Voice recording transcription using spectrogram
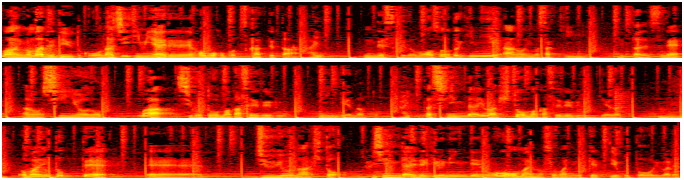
まあ、今までで言うと同じ意味合いでほぼほぼ使ってたはい。んですけども、その時に、あの、今さっき言ったですね、あの、信用は仕事を任せれる人間だと。はいただ信頼は人を任せれる人間だと。うんお前にとって、えー重要な人、信頼できる人間をお前のそばに置けっていうことを言われ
